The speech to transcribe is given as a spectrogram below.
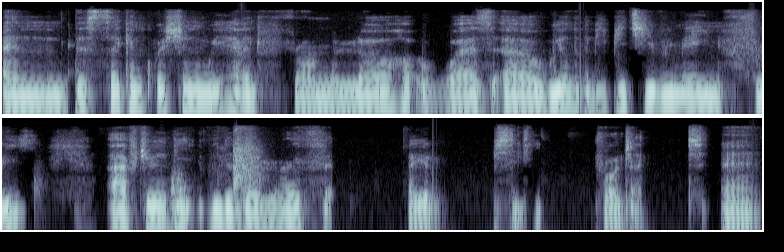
and the second question we had from Laure was, uh, will the BPT remain free after the end of the Life Biodiversity project? And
